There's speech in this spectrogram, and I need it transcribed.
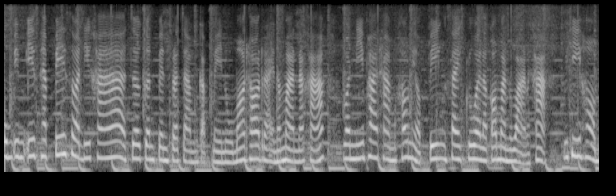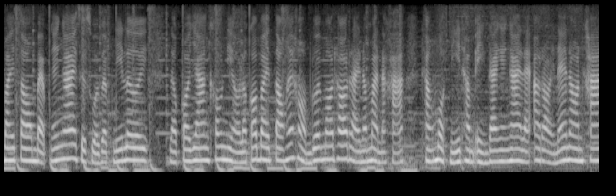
อุมอิมอีสแฮปปี้สวัสดีค่ะ เจอกันเป็นประจำกับเมนูหม้อทอดไร้น้ำมันนะคะ วันนี้พาทำข้าวเหนียวปิ้งไส้กล้วยแล้วก็มันหวานค่ะ วิธีห่อใบตองแบบง่ายๆ สวยๆแบบนี้เลย แล้วก็ย่างข้าวเหนียวแล้วก็ใบตองให้หอมด้วยหม้อทอดไร้น้ำมันนะคะ ทั้งหมดนี้ทำเองได้ง่าย ๆ และอร่อยแน่นอนค่ะ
